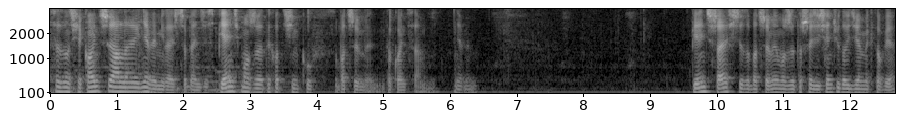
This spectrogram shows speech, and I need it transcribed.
Sezon się kończy, ale nie wiem ile jeszcze będzie. Z 5 może tych odcinków zobaczymy do końca. Nie wiem. 5, 6 zobaczymy, może do 60 dojdziemy, kto wie.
